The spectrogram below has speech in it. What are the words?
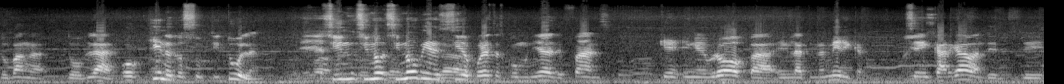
lo van a doblar? ¿O quiénes lo subtitulan? Eso. Si, si no, si no hubiera Claro. sido por estas comunidades de fans que en Europa, en Latinoamérica, se encargaban de, de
